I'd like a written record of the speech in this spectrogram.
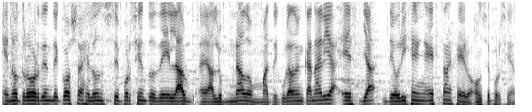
En otro orden de cosas, el 11% del eh, alumnado matriculado en Canarias es ya de origen extranjero, 11%.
